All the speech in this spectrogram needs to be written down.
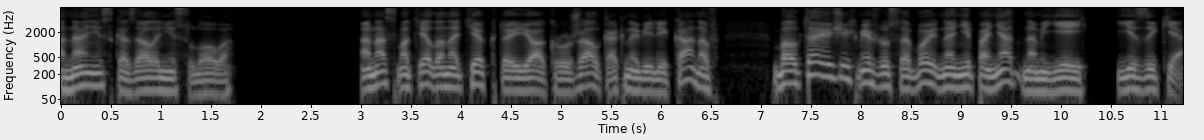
она не сказала ни слова. Она смотрела на тех, кто ее окружал, как на великанов, болтающих между собой на непонятном ей языке.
